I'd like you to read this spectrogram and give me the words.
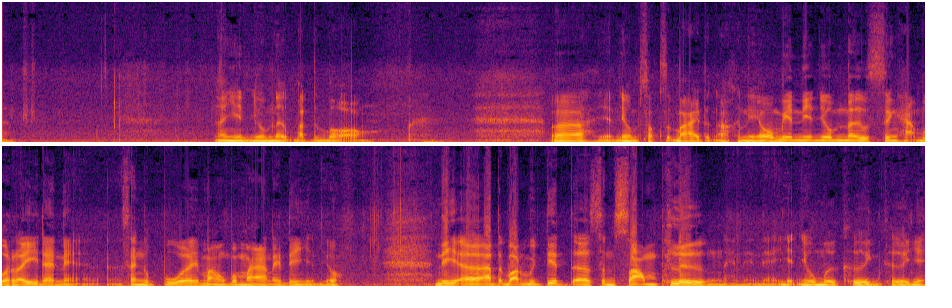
ណាញាតិញោមនៅបាត់ដំបងបាទញាតិញោមសុខសប្បាយទាំងអស់គ្នាមានញាតិញោមនៅសិង្ហបុរីដែរនេះសិង្ហបុរីម៉ោងប្រហែលនេះទេញាតិញោមនេះអត្តបទមួយទៀតសន្សំភ្លើងនេះញាតិញោមមើលឃើញឃើញទេ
